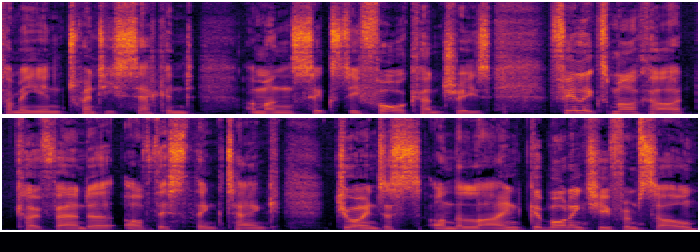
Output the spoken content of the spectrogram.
coming in 22nd among 64 countries. Felix Marquardt, co founder of this think tank, joins us on the line. Good morning to you from Seoul.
